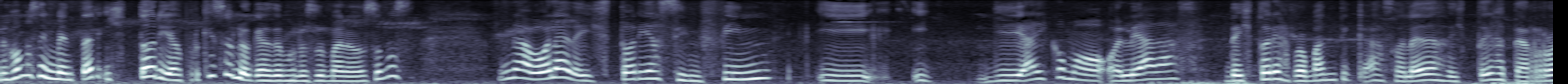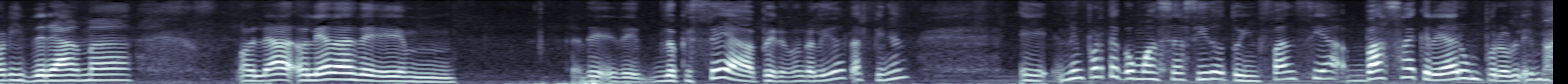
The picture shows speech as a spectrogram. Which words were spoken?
nos vamos a inventar historias, porque eso es lo que hacemos los humanos. Somos una bola de historias sin fin y, hay como oleadas de historias románticas, oleadas de historias de terror y drama, oleadas mm, de, de, lo que sea, pero en realidad al final, eh, no importa cómo ha sido tu infancia, vas a crear un problema.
